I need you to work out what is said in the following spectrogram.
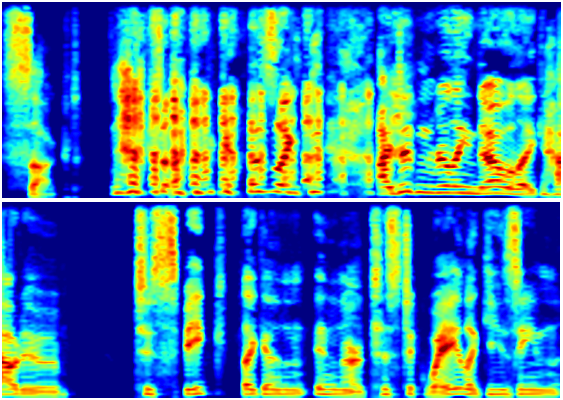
sucked. because like I didn't really know like how to to speak like in in an artistic way, like using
